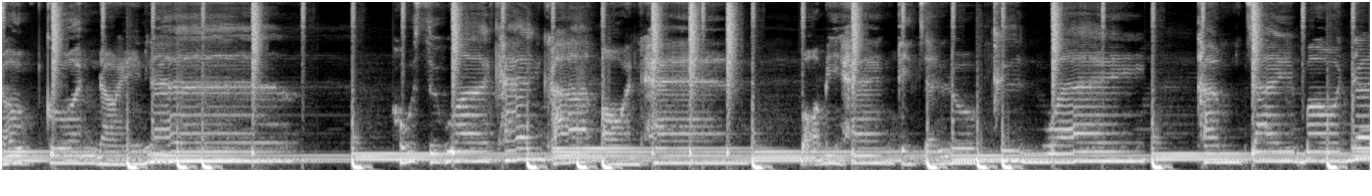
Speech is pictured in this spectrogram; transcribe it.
ลบกวนหน่อยนะรู้สึกว่าแขนขาอ่อนแรงบ่มีแรงที่จะลุกขึ้นไหวทำใจบ่ได้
